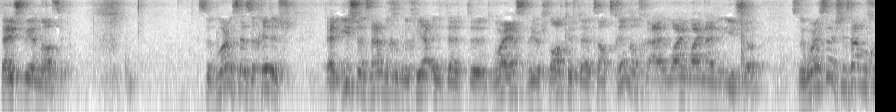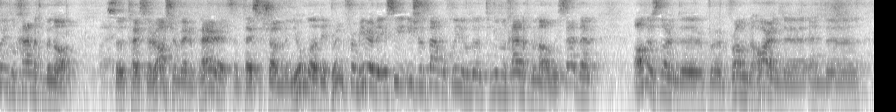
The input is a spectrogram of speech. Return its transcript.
that he should be a Nazir. So the Gemara says a Chiddush, that Isha is not that uh, the Gemara asks here, Shlakish, that it's Al Tchinuch, why, why not an Isha? So the Gemara says she's not Mechuyiv L'chanach B'no. So Taisa Rosh and Ben Peretz and Taisa Sham and Yuma, they bring from here, they see Isha's not Mechuyiv to be B'no. We said that others learned the from the Har and the, and the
